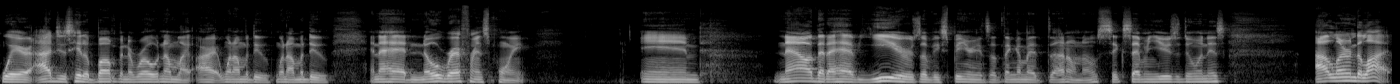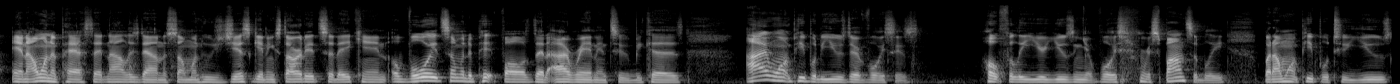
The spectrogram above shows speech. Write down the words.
where I just hit a bump in the road and I'm like, all right, what I'm gonna do, what I'm gonna do. And I had no reference point. And now that I have years of experience, I think I'm at, I don't know, six, seven years of doing this. I learned a lot and I want to pass that knowledge down to someone who's just getting started so they can avoid some of the pitfalls that I ran into because I want people to use their voices. Hopefully you're using your voice responsibly but i want people to use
